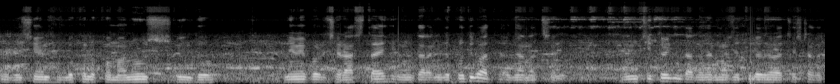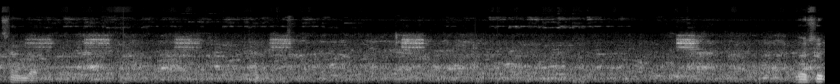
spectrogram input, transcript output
দেখছেন লক্ষ লক্ষ মানুষ কিন্তু নেমে পড়েছে রাস্তায় এবং তারা কিন্তু প্রতিবাদ জানাচ্ছেন। এবং চিত্র কিন্তু আপনাদের মাঝে তুলে ধরার চেষ্টা করছি আমরা। দর্শক,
